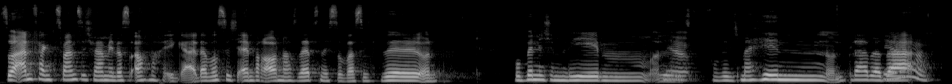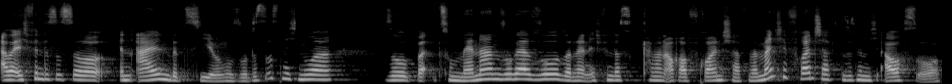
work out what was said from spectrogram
so Anfang 20 war mir das auch noch egal. Da wusste ich einfach auch noch selbst nicht so, was ich will und wo bin ich im Leben und ja. wo will ich mal hin und bla bla bla. Ja. Aber ich finde, das ist so in allen Beziehungen so. Das ist nicht nur so zu Männern sogar so, sondern ich finde, das kann man auch auf Freundschaften. Weil manche Freundschaften sind nämlich auch so.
